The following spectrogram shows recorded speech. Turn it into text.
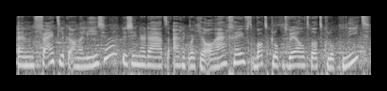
een feitelijke analyse. Dus inderdaad, eigenlijk wat je al aangeeft. Wat klopt wel, wat klopt niet.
